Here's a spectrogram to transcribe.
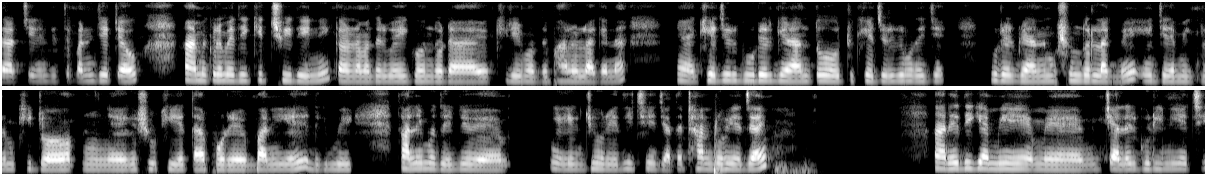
দারচিনি দিতে পারেন, যেটাও, আমি কোনো মেয়েদের কিচ্ছুই দিইনি। কারণ আমাদের ওই গন্ধটা ক্ষীরের মধ্যে ভালো লাগে না। হ্যাঁ খেজুর গুড়ের গ্রান তো একটু খেজুরের মধ্যে যে গুড়ের গ্রান সুন্দর লাগবে। এই যে আমি ক্ষীরটা শুকিয়ে তারপরে বানিয়ে থালির মধ্যে যে ঝরিয়ে দিচ্ছি যাতে ঠান্ডা হয়ে যায়। আর এদিকে আমি চালের গুঁড়ি নিয়েছি,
